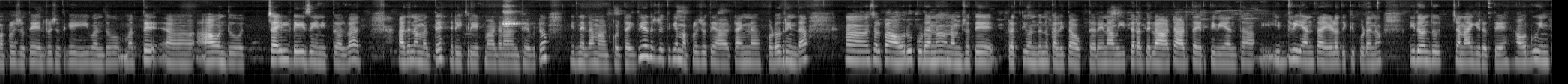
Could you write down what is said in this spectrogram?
ಮಕ್ಕಳ ಜೊತೆ ಎಲ್ಲರ ಜೊತೆಗೆ ಈ ಒಂದು ಮತ್ತೆ ಆ, ಒಂದು ಚೈಲ್ಡ್ ಡೇಸ್ ಏನಿತ್ತು ಅಲ್ವಾ? ಅದನ್ನು ಮತ್ತೆ ರೀಕ್ರಿಯೇಟ್ ಮಾಡೋಣ ಅಂತ ಹೇಳ್ಬಿಟ್ಟು ಇದನ್ನೆಲ್ಲ ಮಾಡ್ಕೊಳ್ತಾ ಇದ್ವಿ. ಅದ್ರ ಜೊತೆಗೆ ಮಕ್ಕಳ ಜೊತೆ ಆ ಟೈಮ್ನ ಕೊಡೋದ್ರಿಂದ ಸ್ವಲ್ಪ ಅವರು ಕೂಡ ನಮ್ಮ ಜೊತೆ ಪ್ರತಿಯೊಂದನ್ನು ಕಲಿತಾ ಹೋಗ್ತಾರೆ. ನಾವು ಈ ಥರದ್ದೆಲ್ಲ ಆಟ ಆಡ್ತಾ ಇರ್ತೀವಿ ಅಂತ ಇದ್ವಿ ಅಂತ ಹೇಳೋದಕ್ಕೆ ಕೂಡ ಇದೊಂದು ಚೆನ್ನಾಗಿರುತ್ತೆ. ಅವ್ರಿಗೂ ಇಂಥ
